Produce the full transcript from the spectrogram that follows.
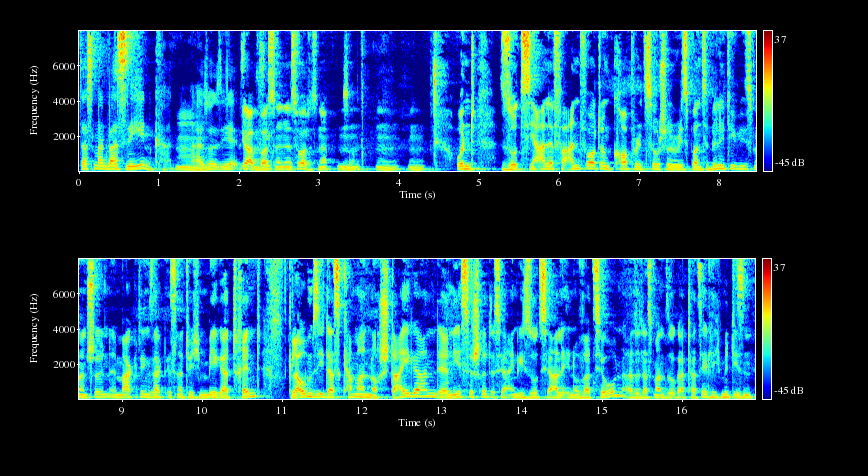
dass man was sehen kann. Mhm. Also sie, ja, im wahrsten Sinne des Wortes. Ne? Mhm. So. Mhm. mhm. Und soziale Verantwortung, Corporate Social Responsibility, wie es man schön im Marketing sagt, ist natürlich ein mega Trend. Glauben Sie, das kann man noch steigern? Der nächste Schritt ist ja eigentlich soziale Innovation, also dass man sogar tatsächlich mit diesen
